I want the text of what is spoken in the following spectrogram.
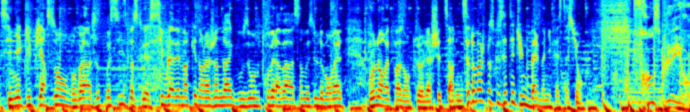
signé Guy Pierson. Donc voilà, je précise parce que si vous l'avez marqué dans l'agenda et que vous vous trouvez là-bas à Saint-Basile de Montmel, vous n'aurez pas donc le lâcher de sardines. C'est dommage parce que c'était une belle manifestation. France Bleu Héros.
